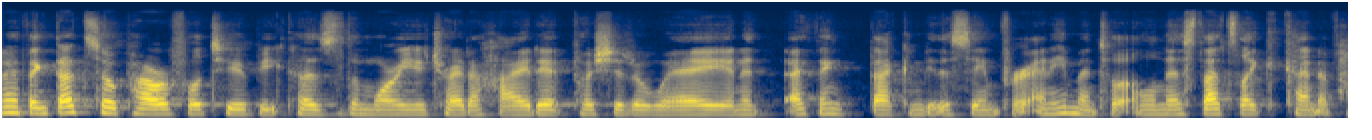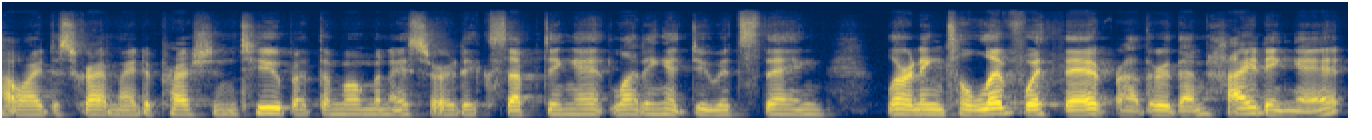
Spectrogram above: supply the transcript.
And I think that's so powerful too, because the more you try to hide it, push it away, and it, I think that can be the same for any mental illness. That's like kind of how I describe my depression too. But the moment I started accepting it, letting it do its thing, learning to live with it rather than hiding it,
